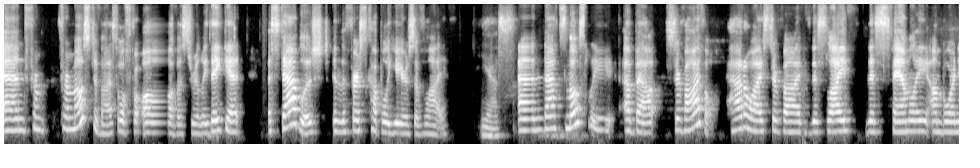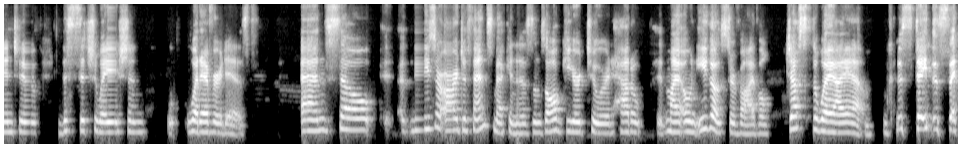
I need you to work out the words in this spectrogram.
And for for most of us, well, for all of us, really, they get established in the first couple years of life. yes And that's mostly about survival. How do I survive this life, this family I'm born into, this situation, whatever it is? And so uh, these are our defense mechanisms, all geared toward how to my own ego survival, just the way I am. I'm going to stay the same.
